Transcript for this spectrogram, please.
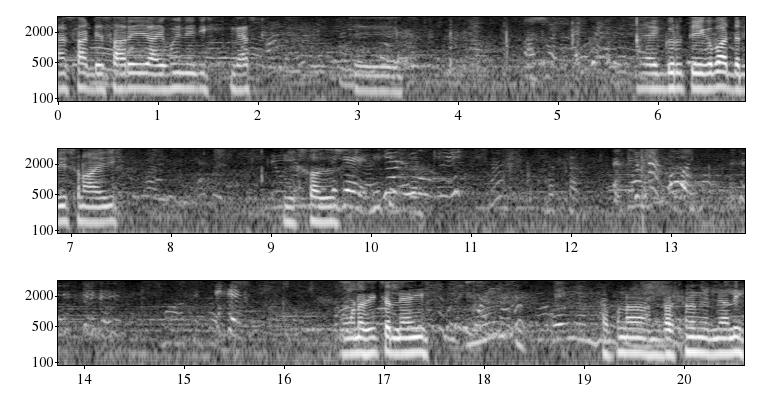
ਇਹ ਸਾਡੇ ਸਾਰੇ ਆਏ ਹੋਏ ਨੇ ਜੀ ਗੈਸਟ ਤੇ ਇਹ ਗੁਰੂ ਤੇਗ ਬਹਾਦਰ ਜੀ ਸਰਾਂ ਜੀ। ਦੇਖ ਸਕਦੇ ਹੁਣ ਅਸੀਂ ਚੱਲੇ ਹਾਂ ਜੀ, ਆਪਣਾ ਦਰਸ਼ਨ ਮੇਲਿਆਂ ਲਈ।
